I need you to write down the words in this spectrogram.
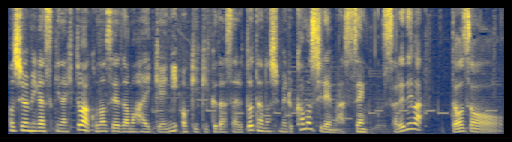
星読みが好きな人はこの星座も背景にお聞きくださると楽しめるかもしれません。それではどうぞ。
